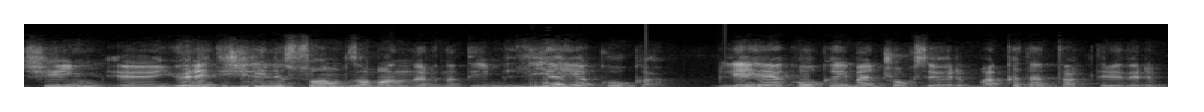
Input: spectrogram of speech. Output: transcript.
şeyin e, yöneticiliğinin son zamanlarında diyeyim Lia Yakoka. Lia Yakoka'yı ben çok severim. Hakikaten takdir ederim.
